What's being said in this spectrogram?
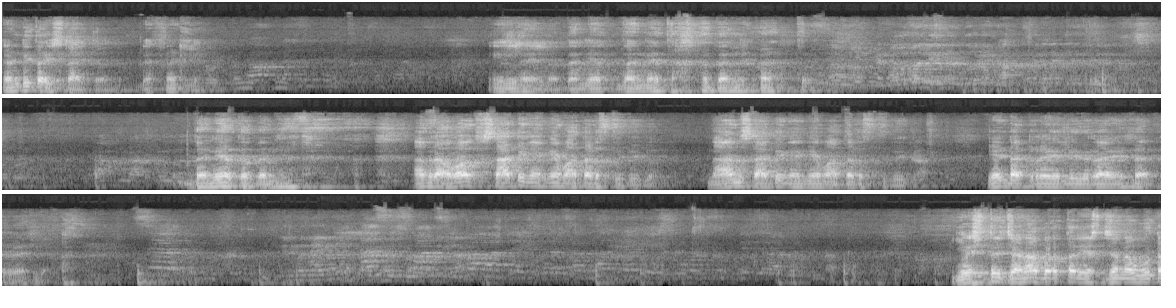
ಖಂಡಿತ ಇಷ್ಟ ಆಯಿತು ಅದು ಡೆಫಿನೆಟ್ಲಿ ಇಲ್ಲ ಇಲ್ಲ, ಧನ್ಯ ಧನ್ಯ ಧನ್ಯವಾದ ಧನ್ಯತ ಧನ್ಯತ ಅಂದರೆ ಅವಾಗ ಸ್ಟಾರ್ಟಿಂಗ್ ಹಂಗೆ ಮಾತಾಡಿಸ್ತಿದ್ದಿದ್ದು. ನಾನು ಸ್ಟಾರ್ಟಿಂಗ್ ಹಂಗೆ ಮಾತಾಡಿಸ್ತಿದ್ದಿದ್ದು. ಏನು ಡಾಕ್ಟ್ರೆ ಎಲ್ಲಿದ್ದೀರಾ, ಏನು ಡಾಕ್ಟ್ರೆ ಇಲ್ಲ ಎಷ್ಟು ಜನ ಬರ್ತಾರೆ, ಎಷ್ಟು ಜನ ಊಟ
